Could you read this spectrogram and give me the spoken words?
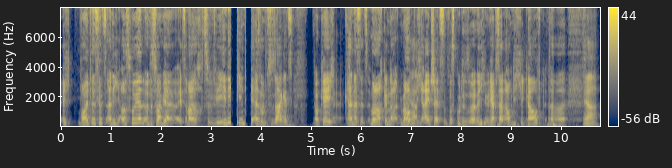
ich wollte es jetzt eigentlich ausprobieren und es war mir jetzt aber noch zu wenig, also um zu sagen jetzt, okay, ich kann das jetzt immer noch genau, überhaupt ja. nicht einschätzen, ob das gut ist oder nicht. Und ich habe es dann auch nicht gekauft. Äh, ja.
